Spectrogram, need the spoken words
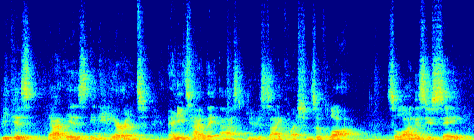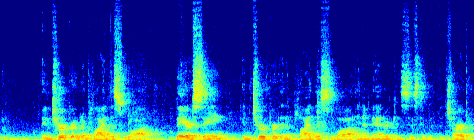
because that is inherent anytime they ask you to decide questions of law. So long as you say, interpret and apply this law, they are saying, interpret and apply this law in a manner consistent with the charter.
